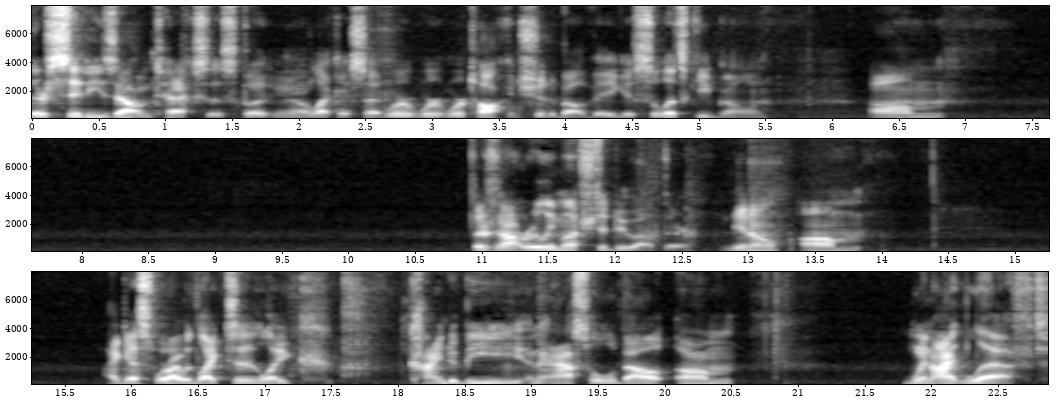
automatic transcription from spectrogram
there's cities out in texas but you know like i said we're we're, we're talking shit about vegas so let's keep going um there's not really much to do out there you know um i guess what i would like to like kind of be an asshole about. Um, when I left,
